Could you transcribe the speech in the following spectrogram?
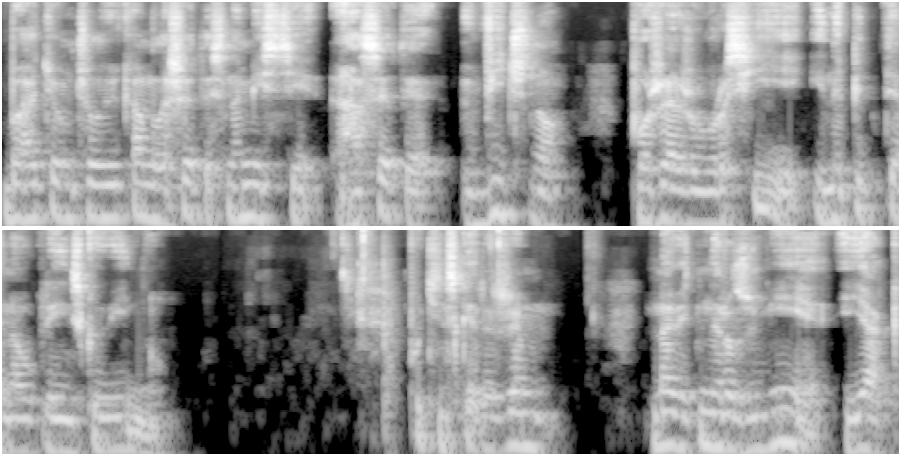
багатьом чоловікам лишитись на місці, гасити вічно пожежу в Росії і не піти на українську війну. Путінський режим навіть не розуміє, як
